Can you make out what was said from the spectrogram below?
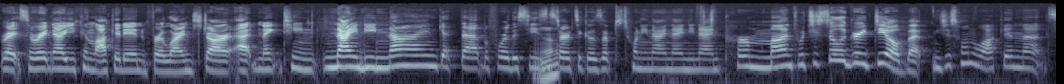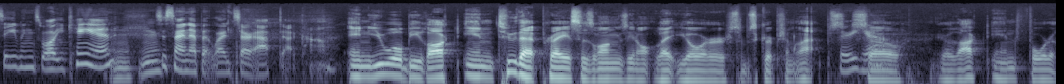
Right. So right now you can lock it in for Line Star at nineteen ninety nine. Get that before the season Yeah. starts. It goes up to twenty nine ninety nine per month, which is still a great deal. But you just want to lock in that savings while you can. Mm-hmm. So sign up at linestarapp.com. and you will be locked into that price as long as you don't let your subscription lapse. There you so go. you're locked in for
